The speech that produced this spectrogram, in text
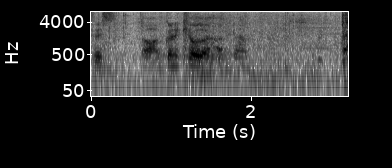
I hope this. Oh, I'm going to kill them. Damn.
